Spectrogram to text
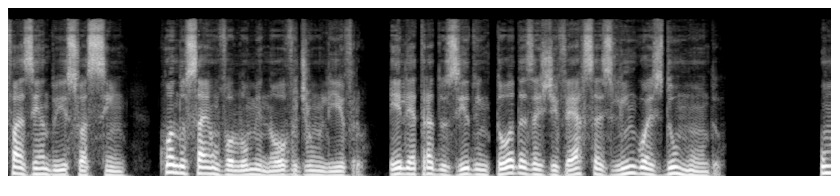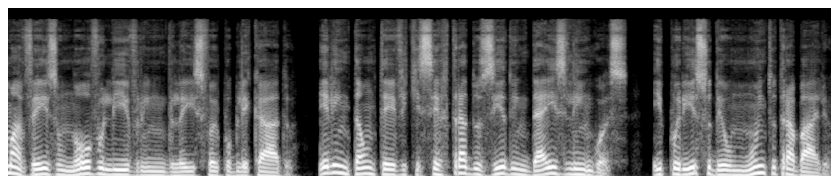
Fazendo isso assim, quando sai um volume novo de um livro, ele é traduzido em todas as diversas línguas do mundo. Uma vez um novo livro em inglês foi publicado, ele então teve que ser traduzido em dez línguas, e por isso deu muito trabalho.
